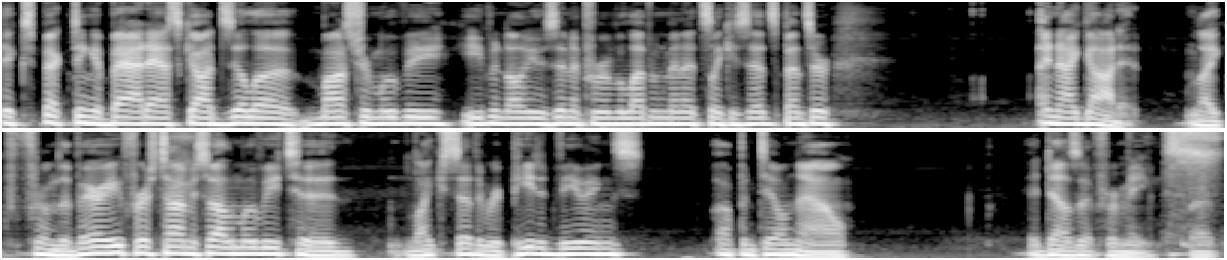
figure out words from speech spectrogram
expecting a badass Godzilla monster movie, even though he was in it for 11 minutes, like you said, Spencer and I got it. Like from the very first time I saw the movie to, like you said, the repeated viewings up until now, it does it for me. But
